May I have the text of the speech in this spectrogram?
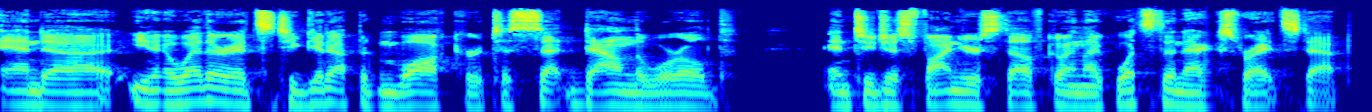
And, uh, you know, whether it's to get up and walk or to set down the world, and to just find yourself going like, what's the next right step?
